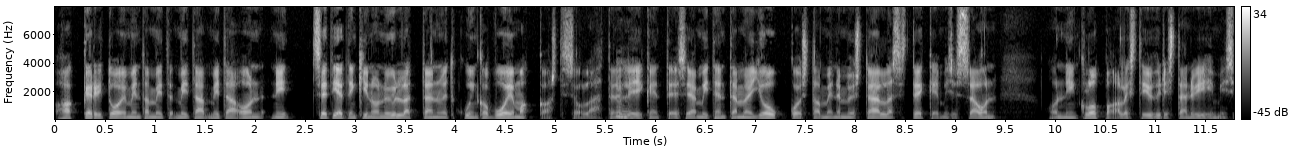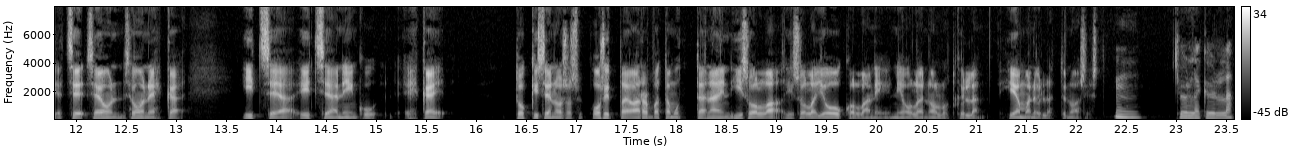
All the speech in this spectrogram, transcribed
hakkeritoiminta, mitä, mitä, mitä on, niin se tietenkin on yllättänyt, että kuinka voimakkaasti se on lähtenyt mm. liikenteeseen ja miten tämä joukkoistaminen myös tällaisessa tekemisessä on, on niin globaalisti yhdistänyt ihmisiä. se, se, on, se on ehkä itseä, itseä niin kuin ehkä toki sen osas osittain arvata, mutta näin isolla, isolla joukolla niin, niin olen ollut kyllä hieman yllättynyt asiasta. Mm, kyllä, kyllä.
